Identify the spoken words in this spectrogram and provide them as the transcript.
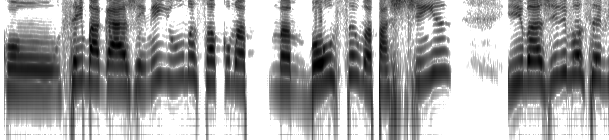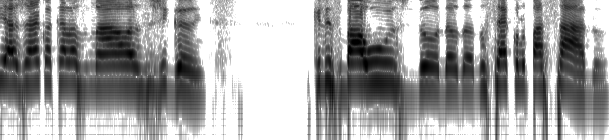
com sem bagagem nenhuma, só com uma, uma bolsa, uma pastinha. E imagine você viajar com aquelas malas gigantes, aqueles baús do, do, do século passado.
